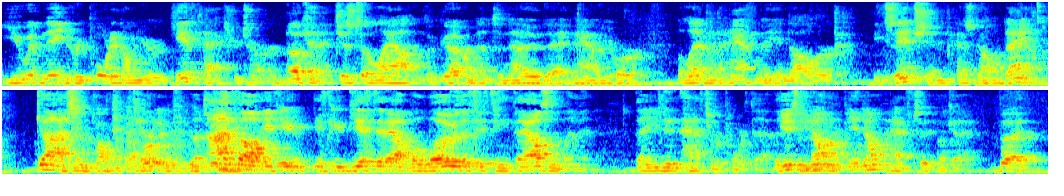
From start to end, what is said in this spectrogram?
You would need to report it on your gift tax return, Okay. just to allow the government to know that now your eleven and a half million dollar exemption has gone down. Gotcha. As you were talking about Okay. earlier. But I thought if you if you gifted out below the fifteen thousand limit, that you didn't have to report that. that You, you don't, you don't have to. Okay. But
